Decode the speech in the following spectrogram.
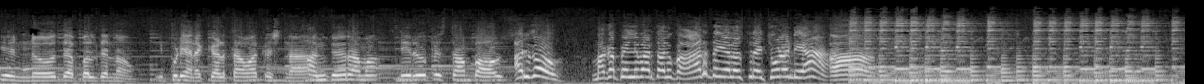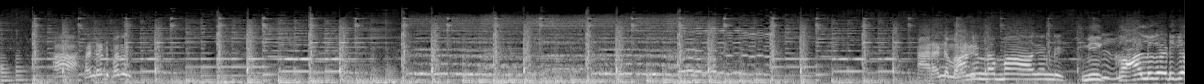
ఎన్నో దెబ్బలు తిన్నాం. ఇప్పుడు వెనక్కి వెళ్తావా కృష్ణ? అంతే రామా. నిరూపిస్తాం బాస్ అరుగో మగ పెళ్ళి వారి తాలూకు ఆడ దెయ్యాలు వస్తున్నాయి. చూడండి రండి పదండి. మా ఆగండి అమ్మా ఆగండి. మీ కాళ్ళు గడిగే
